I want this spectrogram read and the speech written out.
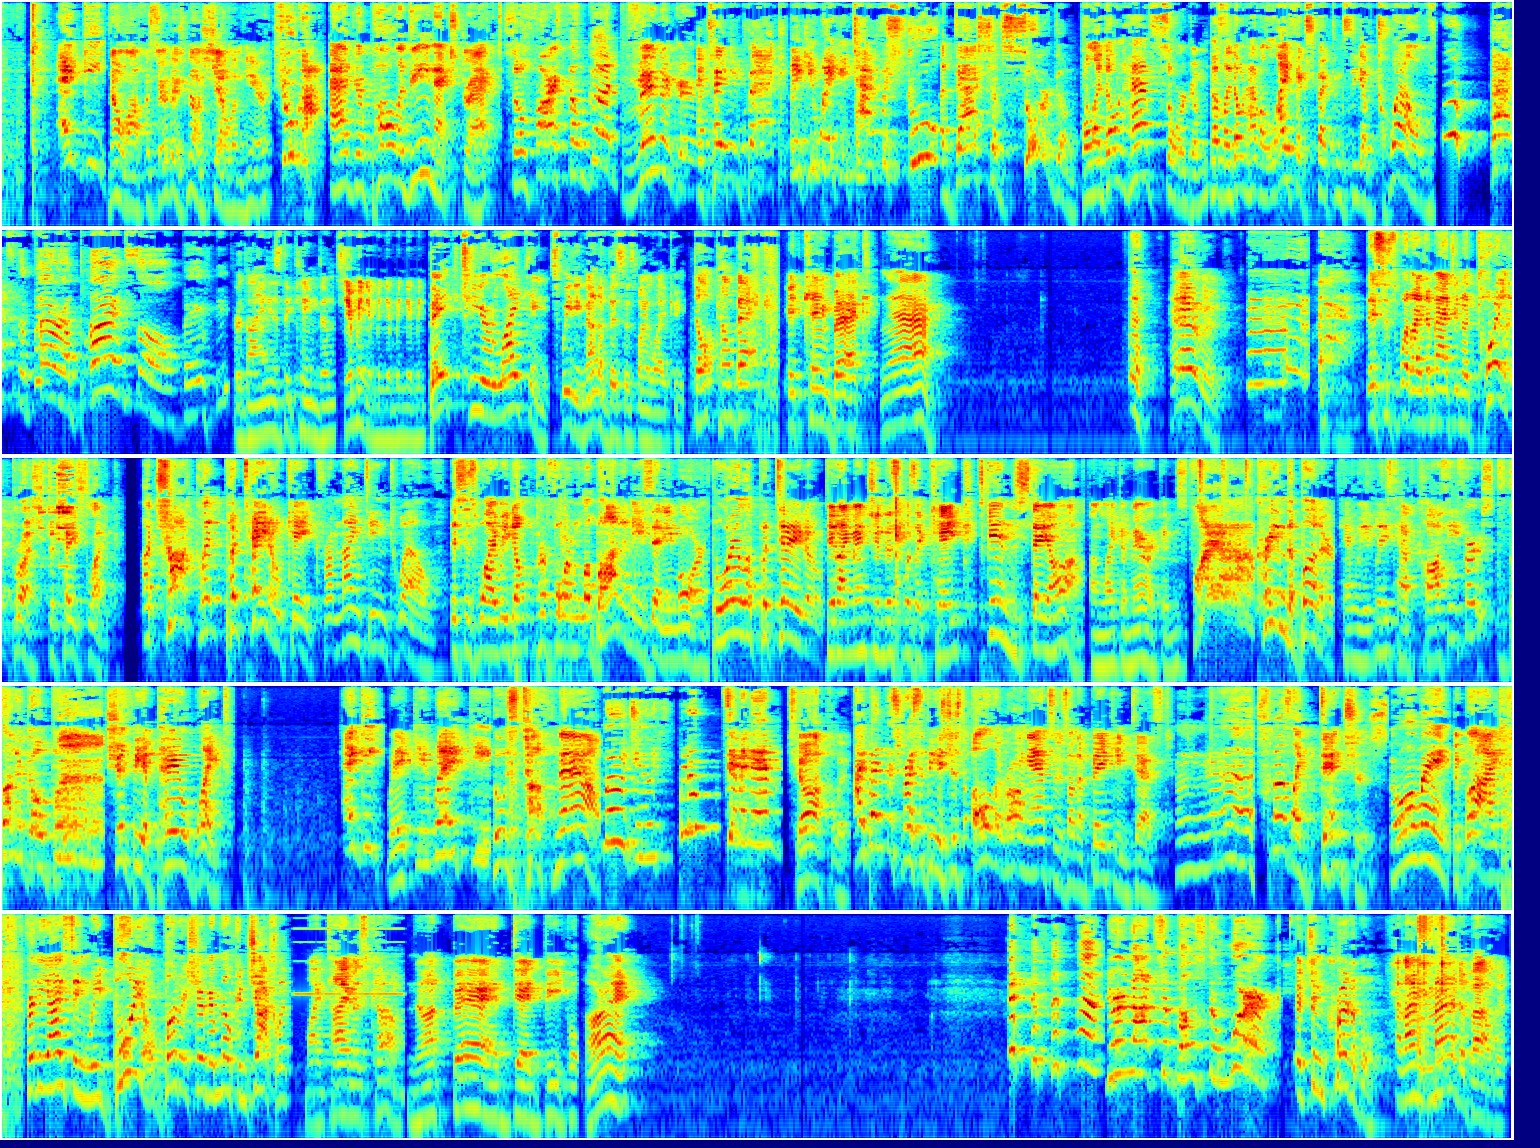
No, officer, there's no shell in here. Sugar! Add your Paula Deen extract. So far, so good. Vinegar. I take it back. Wakey, wakey, time for school. A dash of sorghum. Well, I don't have sorghum because I don't have a life expectancy of 12. That's the power of pine sol, baby. For thine is the kingdom. Bake to your liking. Sweetie, none of this is my liking. Don't come back. It came back. Nah. Uh, heaven. This is what I'd imagine a toilet brush to taste like. A chocolate potato cake from 1912. This is why we don't perform lobotomies anymore. Boil a potato. Did I mention this was a cake? Skins stay on, unlike Americans. Fire! Cream the butter. Can we at least have coffee first? Butter go boom. Should be a pale white. Eggy. Wakey wakey. Who's tough now? Moo juice. Bloop. Ziminem. Chocolate. I bet this recipe is just all the wrong answers on a baking test. Mm, Smells like dentures. Go away. Goodbye. For the icing, we boil butter, sugar, milk, and chocolate. My time has come. Not bad, dead people. All right. You're not supposed to work. It's incredible, and I'm mad about it.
